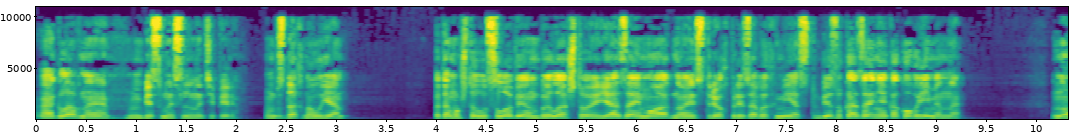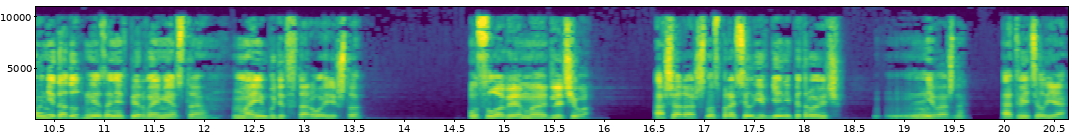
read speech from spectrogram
А главное, бессмысленно теперь. Вздохнул я. Потому что условием было, что я займу одно из трех призовых мест, без указания, какого именно — ну, не дадут мне занять первое место. Моим будет второе, и что? Условием э, для чего? Ошарашенно спросил Евгений Петрович. Неважно, ответил я.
